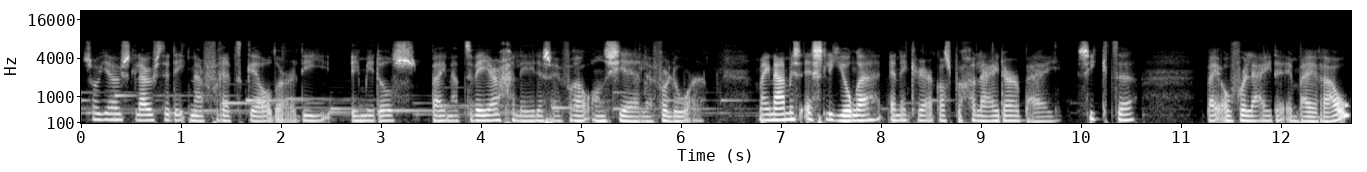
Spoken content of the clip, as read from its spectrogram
Zojuist luisterde ik naar Fred Kelder, die inmiddels bijna twee jaar geleden zijn vrouw Angèle verloor. Mijn naam is Esli Jonge en ik werk als begeleider bij ziekte, bij overlijden en bij rouw.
